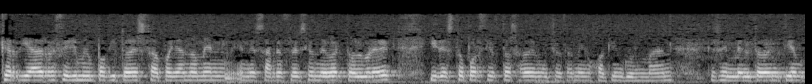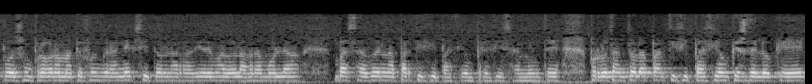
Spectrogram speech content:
querría referirme un poquito a esto apoyándome en, esa reflexión de Bertolt Brecht y de esto por cierto sabe mucho también Joaquín Guzmán que se inventó en tiempos un programa que fue un gran éxito en la radio llamado La Gramola basado en la participación precisamente. Por lo tanto la participación que es de lo que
